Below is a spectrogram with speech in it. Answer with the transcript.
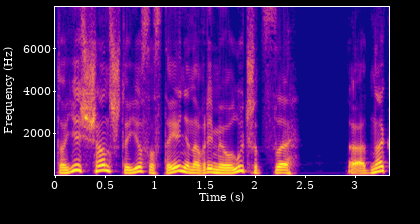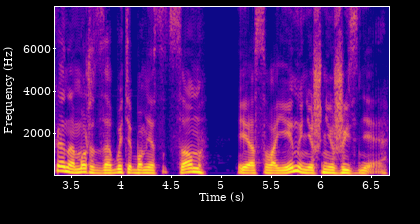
то есть шанс, что ее состояние на время улучшится, однако она может забыть обо мне с отцом и о своей нынешней жизни.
